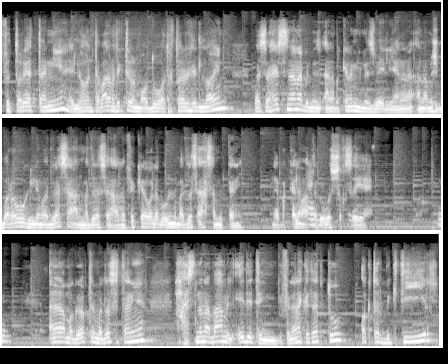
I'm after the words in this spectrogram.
في الطريقة التانية اللي هو أنت بعد ما تكتب الموضوع تختار ال headline بس بحس إن أنا بالنسبة أنا بتكلم بالنسبة لي يعني أنا أنا مش بروج لمدرسة عن مدرسة على فكرة ولا بقول ان المدرسة أحسن من الثانية أنا بتكلم على. التجربة الشخصية يعني. أنا لما جربت المدرسة الثانية حاسس إن أنا بعمل editing في اللي أنا كتبته أكتر بكتير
